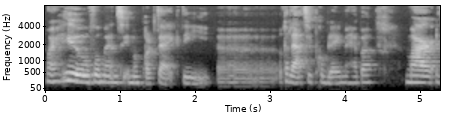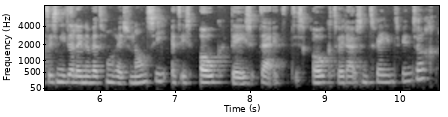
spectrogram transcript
Maar heel veel mensen in mijn praktijk die uh, relatieproblemen hebben. Maar het is niet alleen de wet van resonantie, het is ook deze tijd. Het is ook 2022.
